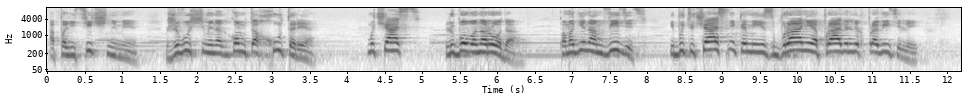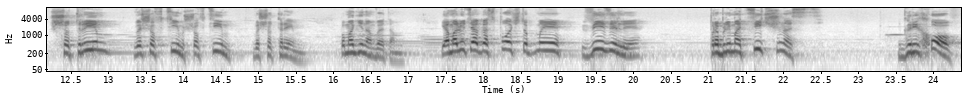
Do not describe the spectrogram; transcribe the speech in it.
а политичными, живущими на каком-то хуторе. Мы часть любого народа. Помоги нам видеть и быть участниками избрания правильных правителей. Шотрим, вешофтим, шофтим, вешотрим. Помоги нам в этом. Я молю Тебя, Господь, чтобы мы видели проблематичность грехов,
